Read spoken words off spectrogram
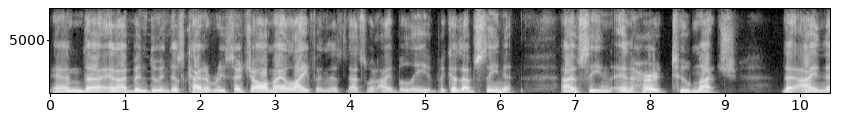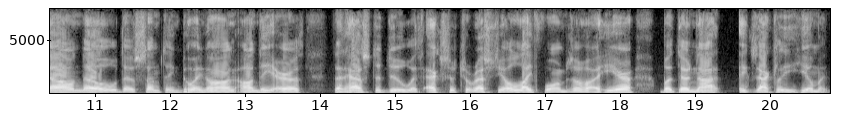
And uh, and I've been doing this kind of research all my life, and that's, that's what I believe because I've seen it. I've seen and heard too much that I now know there's something going on on the earth that has to do with extraterrestrial life forms over here, but they're not exactly human.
